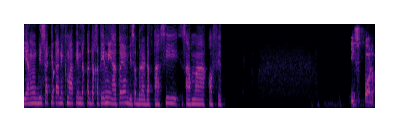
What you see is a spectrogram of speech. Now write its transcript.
Yang bisa kita nikmatin dekat-dekat ini atau yang bisa beradaptasi sama COVID? E-sport.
